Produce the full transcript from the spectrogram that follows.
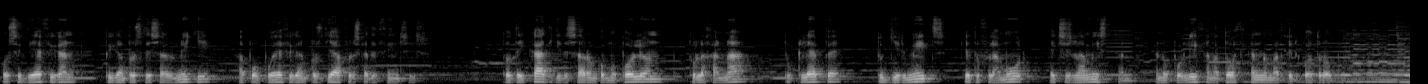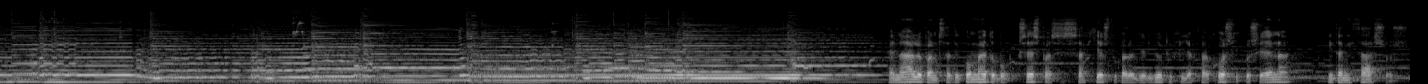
Όσοι διέφυγαν πήγαν προς τη Θεσσαλονίκη, από όπου έφυγαν προς διάφορες κατευθύνσεις. Τότε οι κάτοικοι τεσσάρων κομοπόλεων, του Λαχανά, του Κλέπε, του Γκυρμίτς και του Φλαμούρ εξισλαμίστηκαν, ενώ πολλοί θανατώθηκαν με μαρτυρικό τρόπο. Ένα άλλο επαναστατικό μέτωπο που ξέσπασε στις αρχές του καλοκαιριού του 1821 ήταν η Θάσος.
